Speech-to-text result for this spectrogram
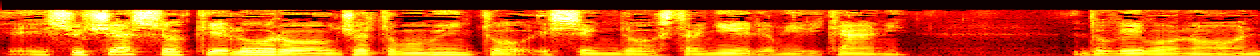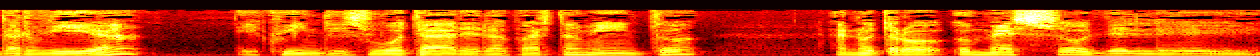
è successo che loro a un certo momento, essendo stranieri, americani, dovevano andare via e quindi svuotare l'appartamento, hanno tro- messo delle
